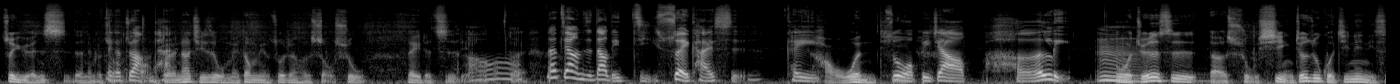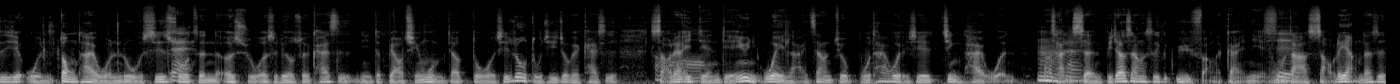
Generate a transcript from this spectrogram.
最原始的那个那个状态。对，那其实我们也都没有做任何手术类的治疗。哦，对。那这样子到底几岁开始可以？好问题，做比较合理。嗯，我觉得是呃属性，就如果今天你是一些纹动态纹路，其实说真的，二十五、二十六岁开始，你的表情纹比较多，其实肉毒其实就可以开始少量一点点，哦、因为你未来这样就不太会有一些静态纹产生，嗯、比较像是一个预防的概念。因为大家少量，但是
